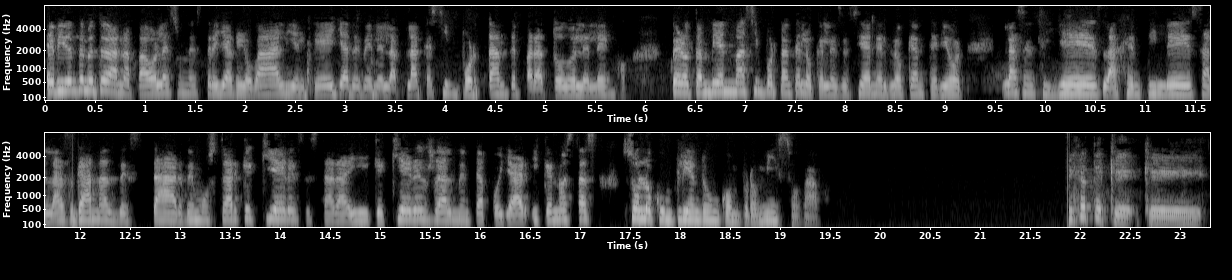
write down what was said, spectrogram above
Evidentemente, Ana Paola es una estrella global y el que ella devele la placa es importante para todo el elenco pero también más importante lo que les decía en el bloque anterior, la sencillez, la gentileza, las ganas de estar, demostrar que quieres estar ahí, que quieres realmente apoyar y que no estás solo cumpliendo un compromiso, Gabo. Fíjate que, que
